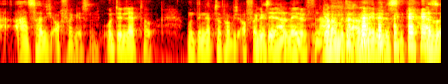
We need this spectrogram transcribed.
ah, das hatte ich auch vergessen. Und den Laptop. Und den Laptop habe ich auch vergessen. Mit den Anmeldelisten. Genau, mit den Anmeldelisten. also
